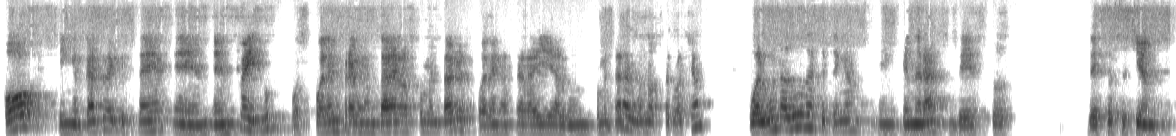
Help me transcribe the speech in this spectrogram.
o en el caso de que estén en, en, Facebook, pues pueden preguntar en los comentarios, pueden hacer ahí algún comentario, alguna observación, o alguna duda que tengan en general de estos de estas sesiones.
